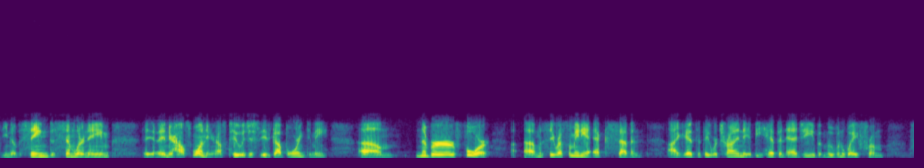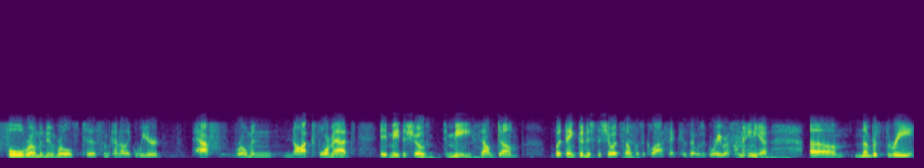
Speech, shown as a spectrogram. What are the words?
you know, the same to similar name, uh, In Your House One, In Your House Two. It just it got boring to me. Um, number four, uh, I'm going to say WrestleMania X7. I get that they were trying to be hip and edgy, but moving away from full Roman numerals to some kind of like weird half Roman knot format. It made the show to me sound dumb, but thank goodness the show itself was a classic because that was a great WrestleMania. Um, number three,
